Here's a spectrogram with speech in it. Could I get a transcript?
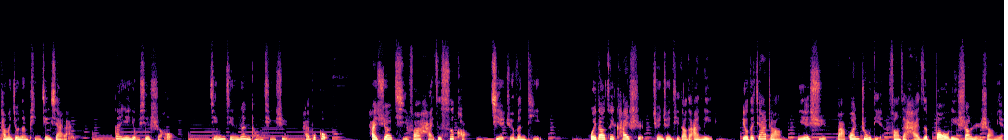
他们就能平静下来。但也有些时候，仅仅认同情绪还不够，还需要启发孩子思考、解决问题。回到最开始圈圈提到的案例，有的家长也许。把关注点放在孩子暴力伤人上面，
